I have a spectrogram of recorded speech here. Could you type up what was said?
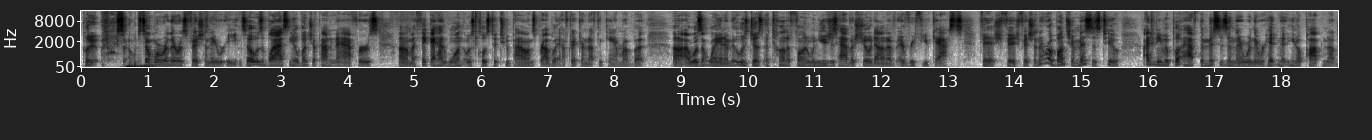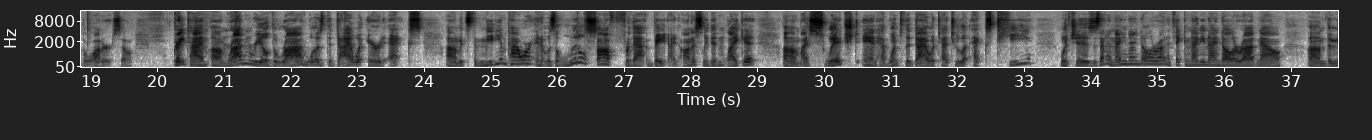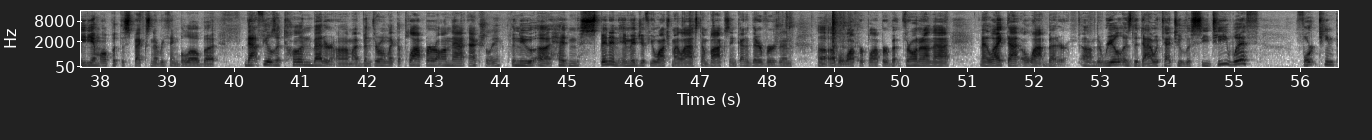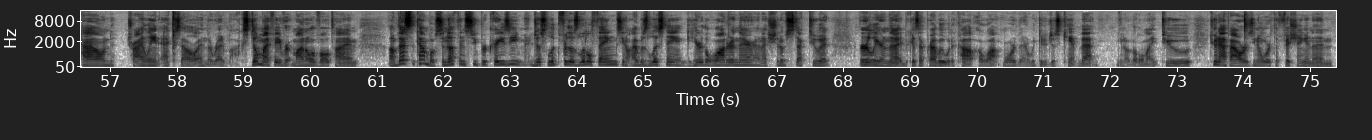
put it somewhere where there was fish and they were eating. So it was a blast, you know, a bunch of pound and a halfers. Um, I think I had one that was close to two pounds probably after I turned off the camera, but uh, I wasn't weighing them. It was just a ton of fun when you just have a showdown of every few casts, fish, fish, fish. And there were a bunch of misses too. I didn't even put half the misses in there when they were hitting it, you know, popping out of the water. So great time. Um, rod and reel, the rod was the Daiwa Aird X. Um, it's the medium power and it was a little soft for that bait. I honestly didn't like it. Um, I switched and have went to the Daiwa Tatula XT, which is, is that a $99 rod? I think a $99 rod now. Um, the medium, I'll put the specs and everything below, but that feels a ton better. Um, I've been throwing like a plopper on that, actually. The new uh, Heddon spinning image, if you watch my last unboxing, kind of their version uh, of a whopper plopper, but throwing it on that, and I like that a lot better. Um, the reel is the Daiwa Tatula CT with 14 pound Trilene XL in the red box. Still my favorite mono of all time. Um, that's the combo. So nothing super crazy. Just look for those little things. You know, I was listening, I could hear the water in there, and I should have stuck to it earlier in the night because I probably would have caught a lot more there. We could have just camped that, you know, the whole night. Two, two and a half hours, you know, worth of fishing, and then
